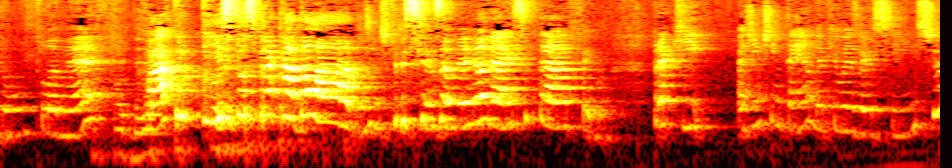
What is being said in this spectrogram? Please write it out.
dupla, né? Poder, Quatro pistas para cada lado. A gente precisa melhorar esse tráfego para que a gente entenda que o exercício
